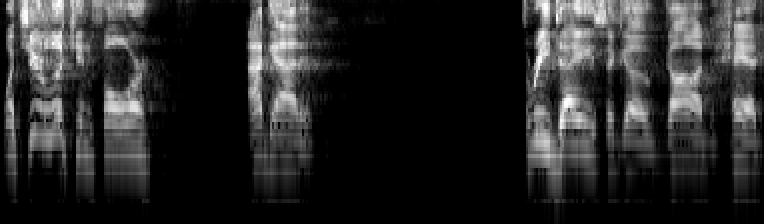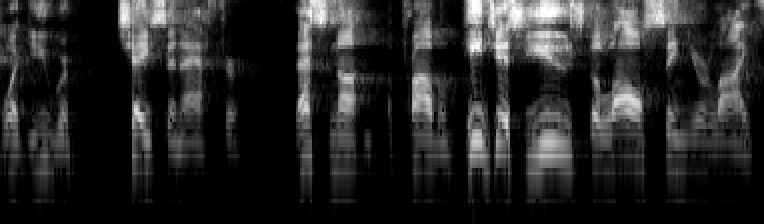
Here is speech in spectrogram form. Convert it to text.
what you're looking for I got it. Three days ago, God had what you were chasing after. That's not a problem. He just used the loss in your life.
